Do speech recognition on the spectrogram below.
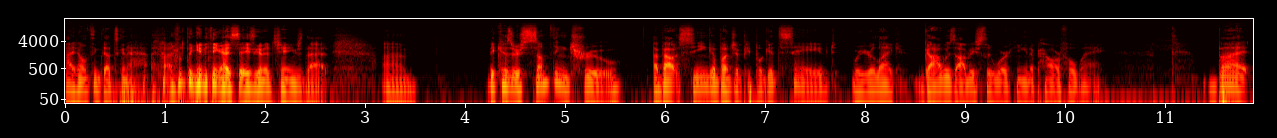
I don't think that's gonna. Ha- I don't think anything I say is gonna change that, um, because there's something true about seeing a bunch of people get saved, where you're like, God was obviously working in a powerful way. But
